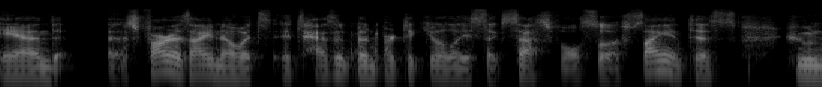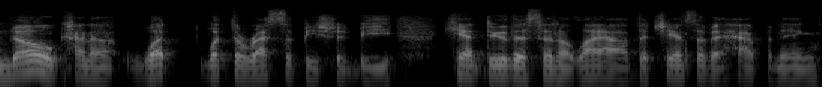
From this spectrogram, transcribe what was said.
and as far as I know, it's it hasn't been particularly successful. So if scientists who know kind of what what the recipe should be can't do this in a lab, the chance of it happening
